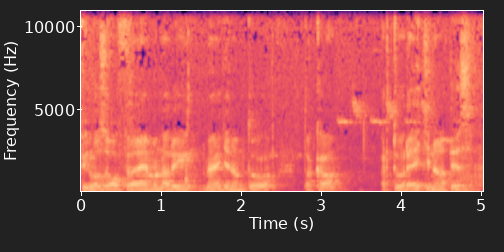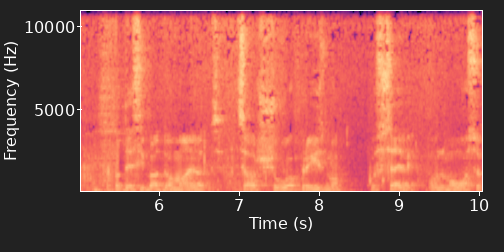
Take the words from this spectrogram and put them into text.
filozofējam un arī mēģinam to kā ar to rēķināties. Patiesībā domājot caur šo prizmu uz sevi un mūsu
